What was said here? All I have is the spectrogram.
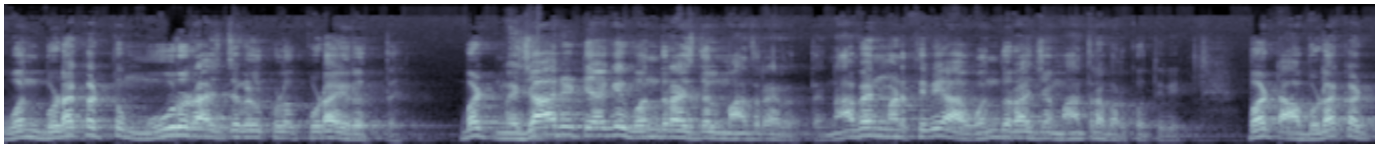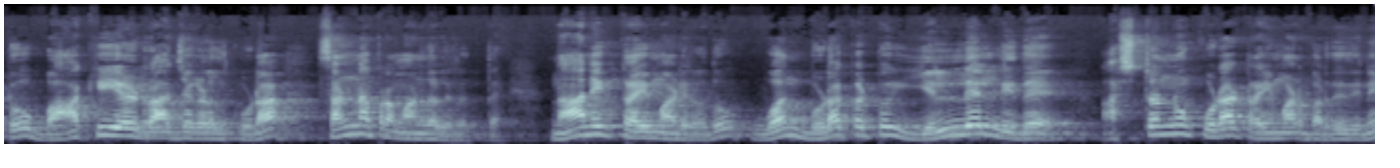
ಒಂದು ಬುಡಕಟ್ಟು ಮೂರು ರಾಜ್ಯಗಳು ಕೂಡ- ಇರುತ್ತೆ. ಬಟ್ ಮೆಜಾರಿಟಿಯಾಗಿ ಒಂದು ರಾಜ್ಯದಲ್ಲಿ ಮಾತ್ರ ಇರುತ್ತೆ. ನಾವೇನು ಮಾಡ್ತೀವಿ? ಆ ಒಂದು ರಾಜ್ಯ ಮಾತ್ರ ಬರ್ಕೋತೀವಿ. ಬಟ್ ಆ ಬುಡಕಟ್ಟು ಬಾಕಿ ಎರಡು ರಾಜ್ಯಗಳಲ್ಲಿ ಕೂಡ ಸಣ್ಣ ಪ್ರಮಾಣದಲ್ಲಿರುತ್ತೆ ನಾನೀಗ ಟ್ರೈ ಮಾಡಿರೋದು ಒಂದು ಬುಡಕಟ್ಟು ಎಲ್ಲೆಲ್ಲಿದೆ ಅಷ್ಟನ್ನು ಕೂಡ ಟ್ರೈ ಮಾಡಿ ಬರೆದಿದ್ದೀನಿ.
